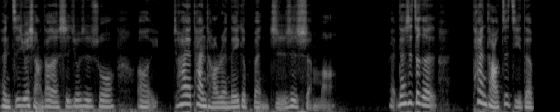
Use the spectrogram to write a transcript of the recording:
很直觉想到的是，就是说，呃，他在探讨人的一个本质是什么，但是这个探讨自己的、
